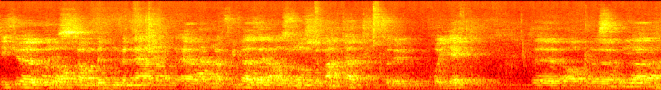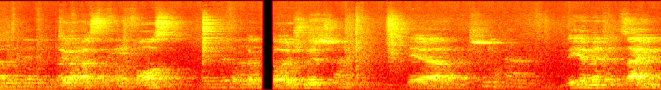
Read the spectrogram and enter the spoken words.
Ich äh, würde auch darum bitten, wenn der Herr Dr. Fiedler seine Ausführungen gemacht hat zu dem Projekt, äh, äh, unser Bürgermeister von Dr. Goldschmidt, der vehement in seinem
